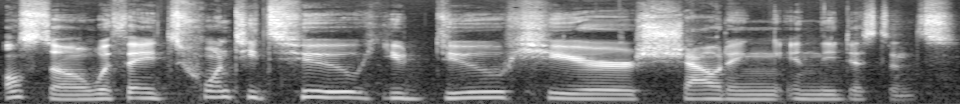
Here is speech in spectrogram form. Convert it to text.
Also, with a 22, you do hear shouting in the distance.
